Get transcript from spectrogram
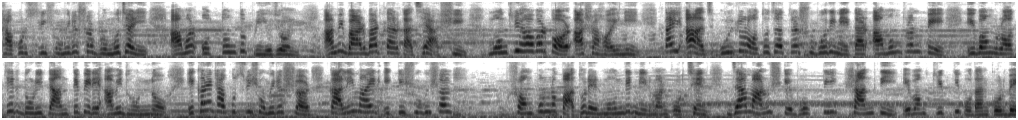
ঠাকুর শ্রী সমীরেশ্বর ব্রহ্মচারী আমার অত্যন্ত প্রিয়জন। আমি বারবার তার কাছে আসি। মন্ত্রী হওয়ার পর আসা হয়নি। তাই আজ উল্টো রথযাত্রার শুভ দিনে তার আমন্ত্রণ পেয়ে এবং রথের দড়ি টানতে পেরে আমি ধন্য। এখানে ঠাকুর শ্রী সমীরেশ্বর কালী মায়ের একটি সুবিশাল সম্পূর্ণ পাথরের মন্দির নির্মাণ করছেন, যা মানুষকে ভক্তি, শান্তি এবং তৃপ্তি প্রদান করবে।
